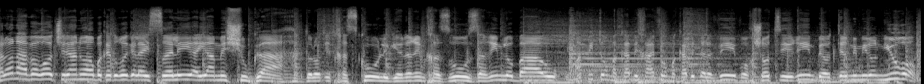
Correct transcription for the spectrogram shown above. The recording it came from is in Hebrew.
חלון העברות של ינואר בכדורגל הישראלי היה משוגע. הגדולות התחזקו, ליגיונרים חזרו, זרים לא באו. מה פתאום מכבי חיפה ומכבי תל אביב רוכשות צעירים ביותר ממיליון יורו?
